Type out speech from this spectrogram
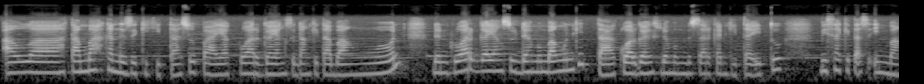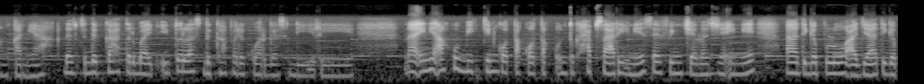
Allah tambahkan rezeki kita supaya keluarga yang sedang kita bangun dan keluarga yang sudah membangun kita, keluarga yang sudah membesarkan kita itu bisa kita seimbangkan ya. Dan sedekah terbaik itulah sedekah pada keluarga sendiri. Nah ini aku bikin kotak-kotak untuk Hapsari ini saving challenge-nya ini. Eh, uh, 30 aja 30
